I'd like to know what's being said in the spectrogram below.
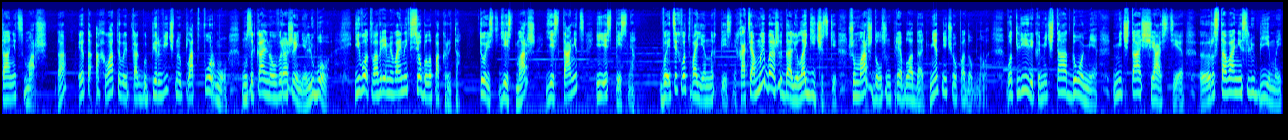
танец, марш. Да? Это охватывает как бы первичную платформу музыкального выражения любого. И вот во время войны все было покрыто – то есть есть марш, есть танец и есть песня. В этих вот военных песнях. Хотя мы бы ожидали логически, что марш должен преобладать. Нет ничего подобного. Вот лирика, мечта о доме, мечта о счастье, э, расставание с любимой,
